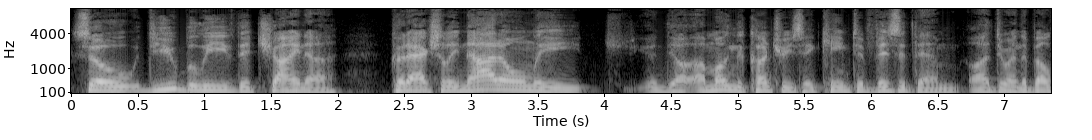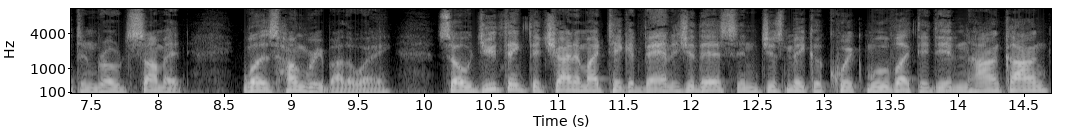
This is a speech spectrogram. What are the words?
so, do you believe that China could actually not only among the countries that came to visit them uh, during the Belt and Road Summit was Hungary, by the way. So, do you think that China might take advantage of this and just make a quick move like they did in Hong Kong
